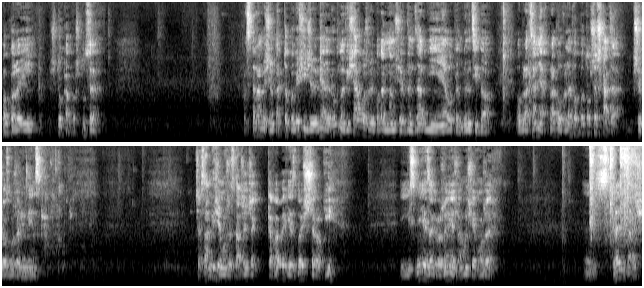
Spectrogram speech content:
Po kolei, sztuka po sztuce. Staramy się tak to powiesić, żeby w miarę równo wisiało, żeby potem nam się w wędzarni nie miało tendencji do obracania w prawo, w lewo, bo to przeszkadza przy rozłożeniu mięska. Czasami się może zdarzyć, że kawałek jest dość szeroki i istnieje zagrożenie, że on się może e, skręcać.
